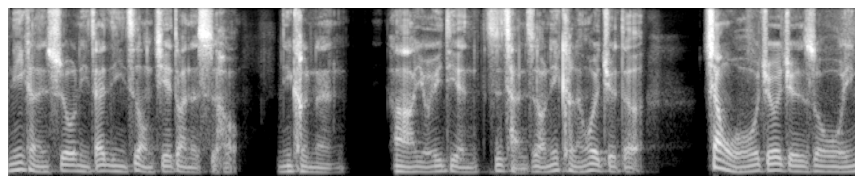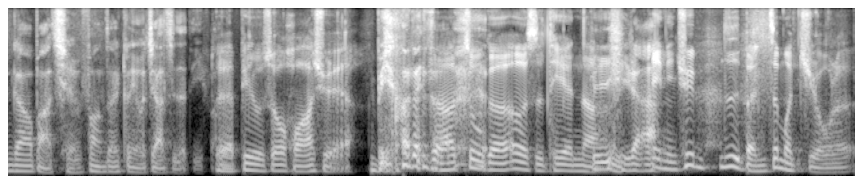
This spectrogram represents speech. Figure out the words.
你可能说你在你这种阶段的时候，你可能啊有一点资产之后，你可能会觉得，像我，我就会觉得说我应该要把钱放在更有价值的地方，对，譬如说滑雪啊，不要再怎么住个二十天呐、屁啦哎、你去日本这么久了，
